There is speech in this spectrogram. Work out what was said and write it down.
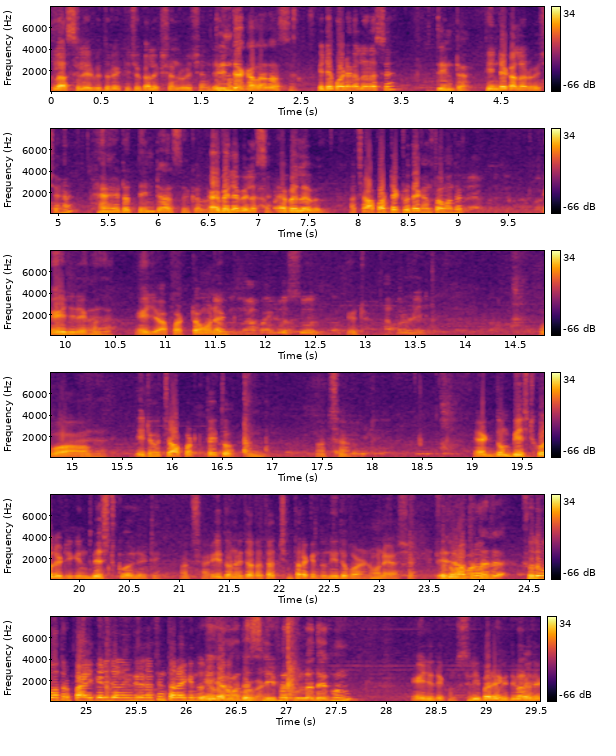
ক্লাসিলের ভিতরে কিছু কালেকশন রয়েছে দেখুন। তিনটা কালার আছে। এটা কয়টা কালার আছে? তিনটা। তিনটা কালার রয়েছে হ্যাঁ? হ্যাঁ এটা তিনটা আছে কালার অ্যাভেলেবেল আছে? অ্যাভেলেবেল আচ্ছা আপারটা একটু দেখান তো আমাদের। এই যে দেখুন এই যে। আপারটা অনেক। এটা আপর ওয়াও এটা হচ্ছে আপার তাই তো? আচ্ছা। একদম বেস্ট কোয়ালিটি কিন্তু। বেস্ট কোয়ালিটি আচ্ছা এই ধরনের যারা চাচ্ছেন তারা কিন্তু নিতে পারেন অনায়াসে। যে শুধুমাত্র শুধুমাত্র পাইকারি যারা নিতে চাচ্ছেন তারা কিন্তু আমাদের স্লিপারগুলো দেখুন। এই যে দেখুন স্লিপারের ভিতরে।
